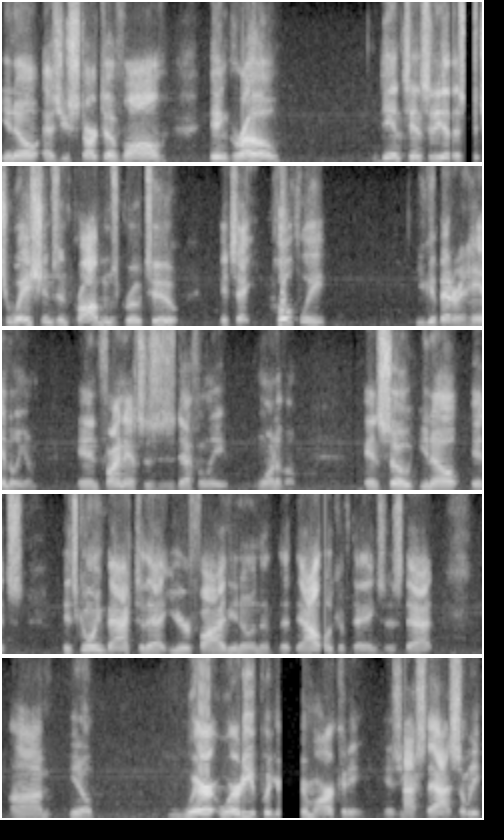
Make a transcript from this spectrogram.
you know, as you start to evolve and grow, the intensity of the situations and problems grow too. It's that hopefully you get better at handling them. And finances is definitely one of them. And so, you know, it's it's going back to that year five, you know, and the, the outlook of things is that, um, you know, where where do you put your, your marketing? Is you ask that. So many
